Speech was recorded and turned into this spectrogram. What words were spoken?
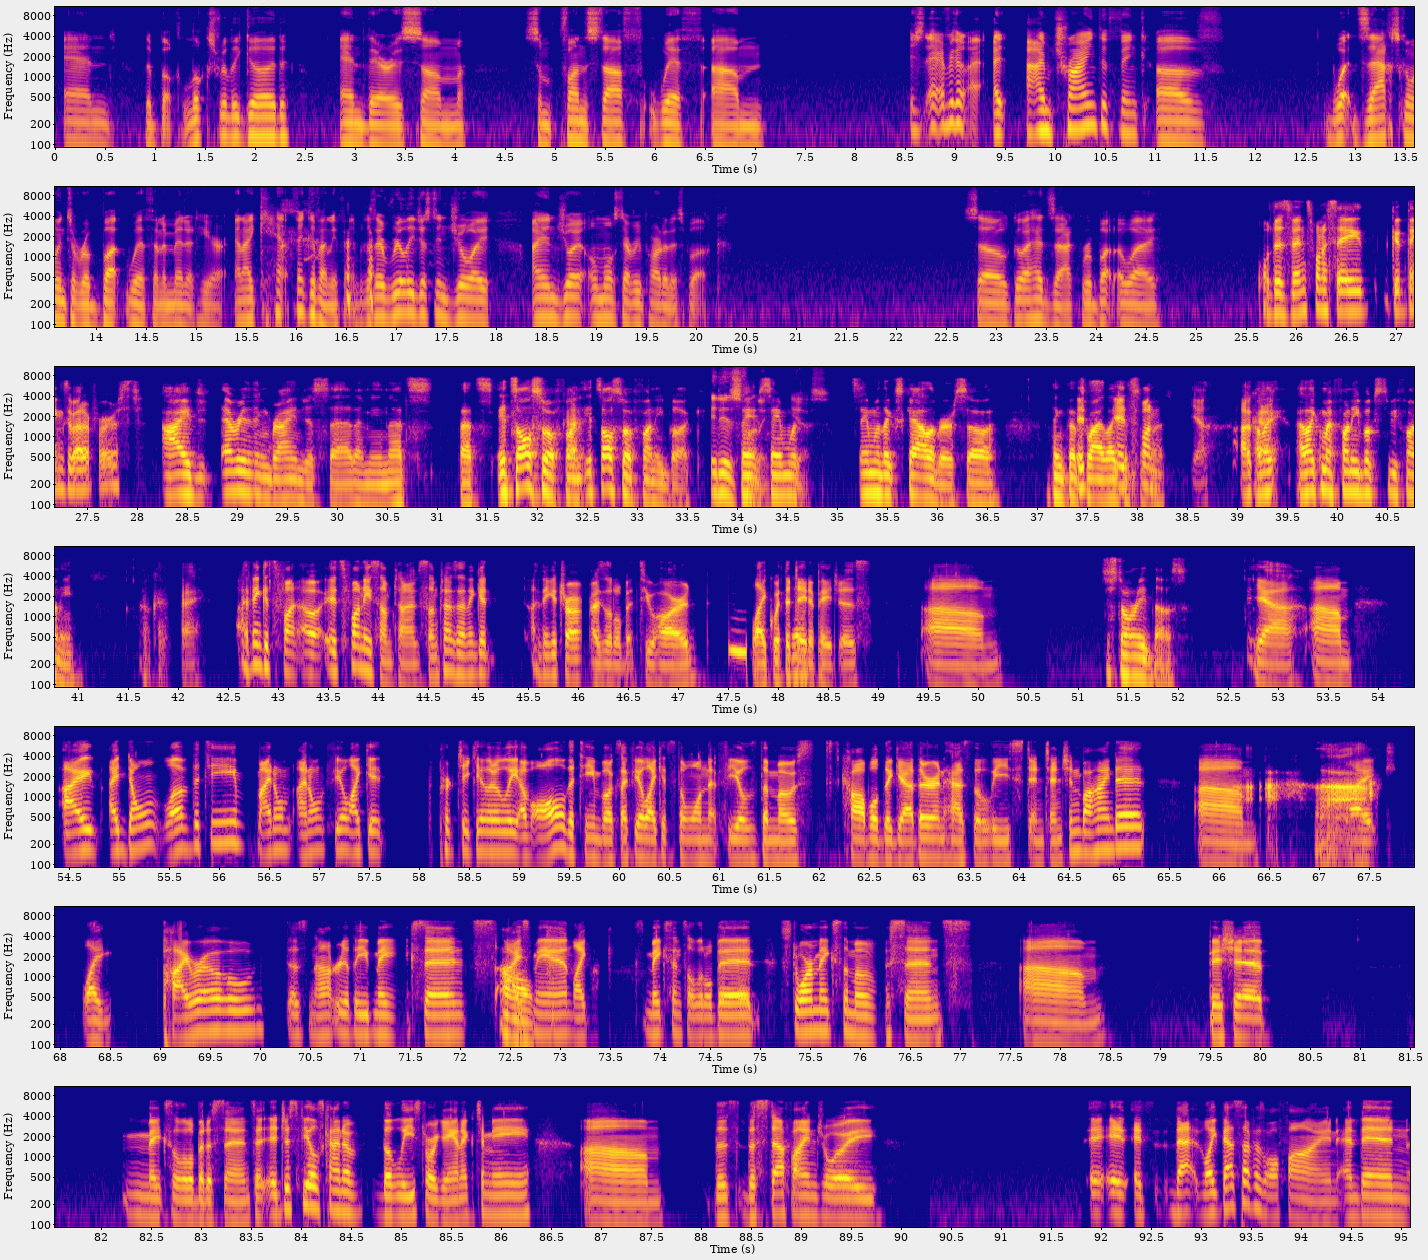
and the book looks really good, and there is some some fun stuff with um, is everything. I, I I'm trying to think of what Zach's going to rebut with in a minute here, and I can't think of anything because I really just enjoy. I enjoy almost every part of this book. So go ahead, Zach, rebut away. Well, does Vince want to say good things about it first? I everything Brian just said. I mean, that's that's. It's also a fun. It's also a funny book. It is same, funny. Same with yes. same with Excalibur. So I think that's it's, why I like it's it so fun. much. Okay. I like I like my funny books to be funny. Okay. I think it's fun. Oh, it's funny sometimes. Sometimes I think it. I think it tries a little bit too hard, like with the Yeah. data pages. Um, Just don't read those. yeah. Um, I I don't love the team. I don't I don't feel like it particularly of all the team books. I feel like it's the one that feels the most cobbled together and has the least intention behind it. Um, Ah, like like pyro does not really make sense. Oh. iceman like makes sense a little bit. Storm makes the most sense. Um bishop makes a little bit of sense. It, it just feels kind of the least organic to me. Um the the stuff i enjoy it, it, it's that like that stuff is all fine. And then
